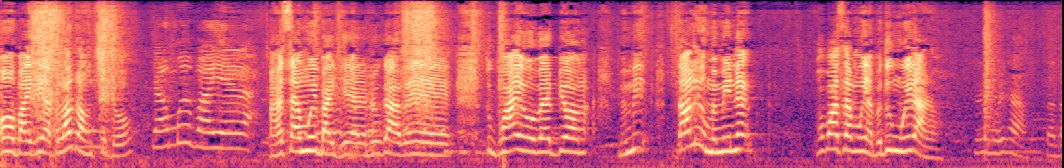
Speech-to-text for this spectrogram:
အော်ဘိုက်ထဲကဘယ်လောက်တောင်ချစ်တော့ကျောင်းမပါရဲ့လားအာဆမ်းမွေးဘိုက်ထဲရတယ်ဒုက္ခပဲသူဖွားရီကိုပဲပြောမမေသားလေးကိုမမေနဲ့ဖွားဖွားဆမ်းမွေးရဘယ်သူမွေးတာတော့မွေးတာတတ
